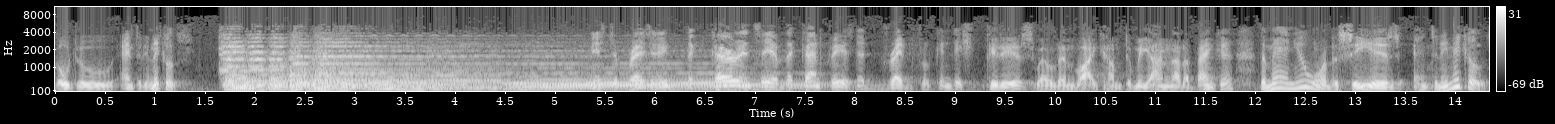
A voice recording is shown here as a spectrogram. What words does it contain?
Go to Anthony Nichols. Mr. President, the currency of the country is in a dreadful condition. It is? Well, then why come to me? I'm not a banker. The man you want to see is Anthony Nichols.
